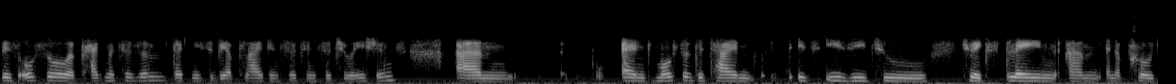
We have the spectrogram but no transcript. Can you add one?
there's also a pragmatism that needs to be applied in certain situations. Um, and most of the time, it's easy to to explain um, an approach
